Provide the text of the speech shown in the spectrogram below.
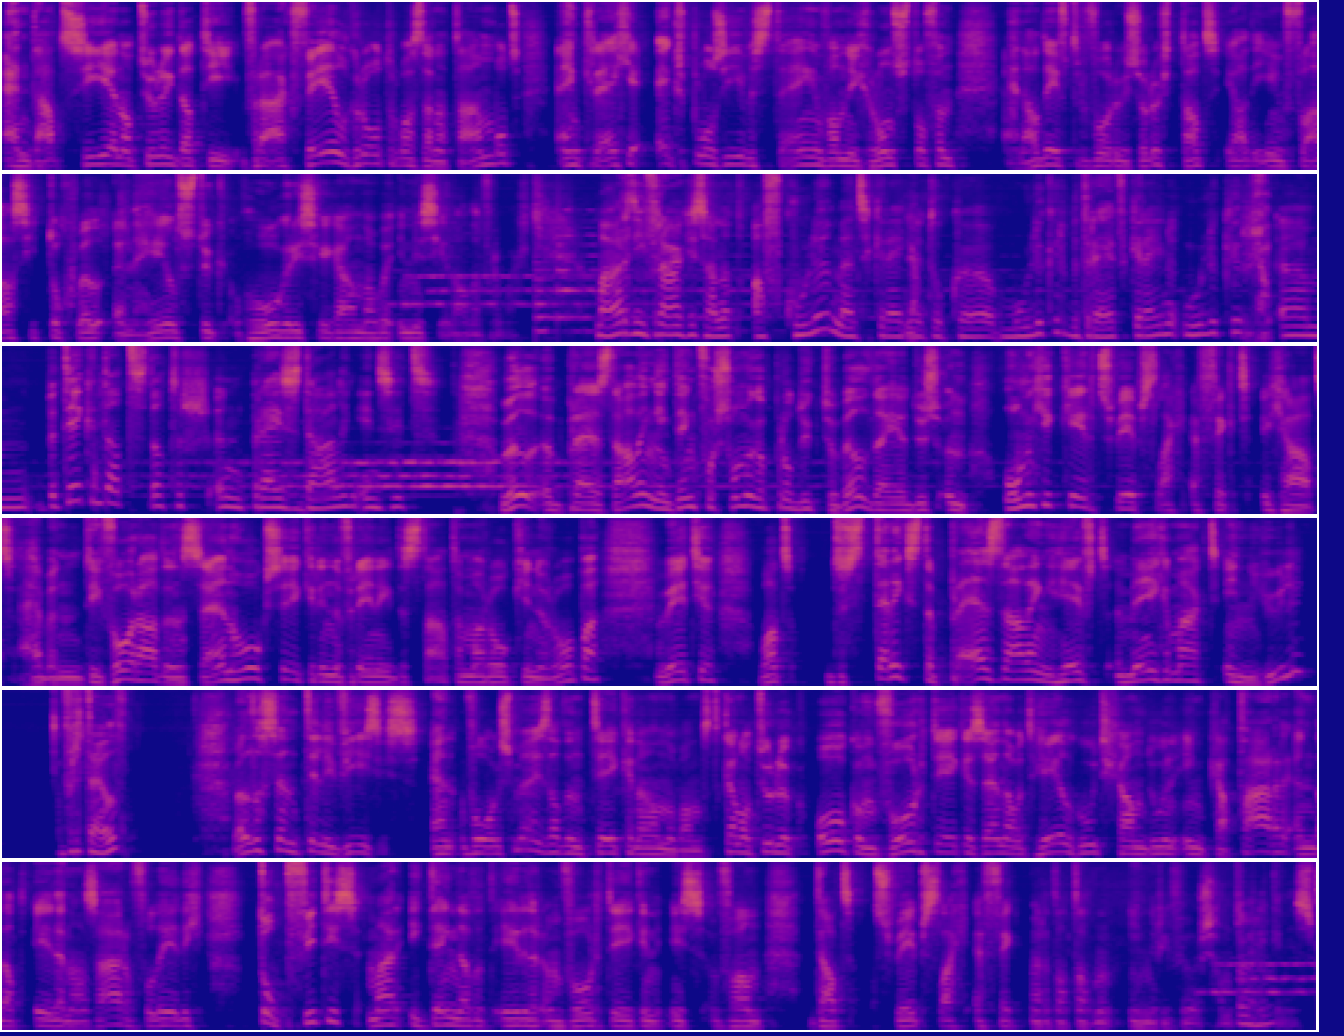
En dat zie je natuurlijk dat die vraag veel groter was dan het aanbod. En krijg je explosieve stijgingen van die grondstoffen. En dat heeft ervoor gezorgd dat ja, die inflatie toch wel een heel stuk hoger is gegaan dan we initieel hadden verwacht. Maar die vraag is aan het afkoelen. Mensen krijgen het ook uh, moeilijker, bedrijven krijgen het moeilijker. Ja. Um, betekent dat dat er een prijsdaling in zit? Wel, een prijsdaling. Ik denk voor sommige producten wel dat je dus een omgekeerd zweepslageffect gaat hebben. Die voorraden zijn hoog, zeker in de Verenigde Staten, maar ook in Europa. Weet je wat de sterkste prijsdaling heeft meegemaakt in juli? Vertel. Wel, dat zijn televisies. En volgens mij is dat een teken aan de wand. Het kan natuurlijk ook een voorteken zijn dat we het heel goed gaan doen in Qatar en dat Eden Hazard volledig topfit is. Maar ik denk dat het eerder een voorteken is van dat zweepslageffect, maar dat dat in reverse aan het werken is.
